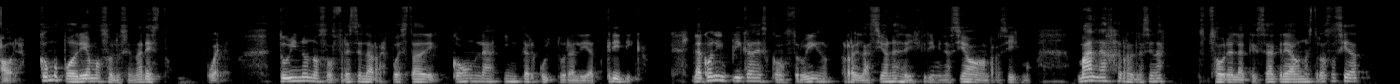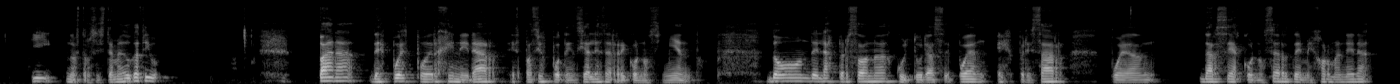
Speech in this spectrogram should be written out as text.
Ahora, ¿cómo podríamos solucionar esto? Bueno, Tubino nos ofrece la respuesta de con la interculturalidad crítica, la cual implica desconstruir relaciones de discriminación, racismo, malas relaciones sobre las que se ha creado nuestra sociedad y nuestro sistema educativo para después poder generar espacios potenciales de reconocimiento, donde las personas, culturas se puedan expresar, puedan darse a conocer de mejor manera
